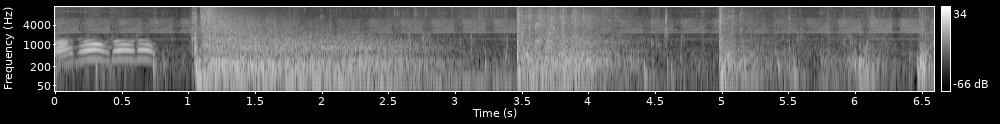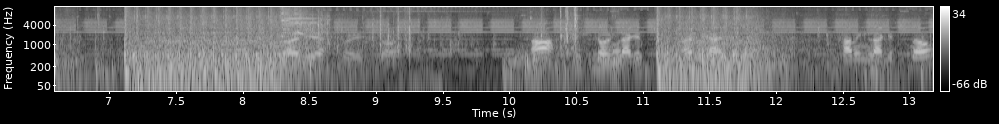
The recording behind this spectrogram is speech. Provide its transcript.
Oh no no no! No idea where he's. Ah, he's going luggage. I'm behind him. Coming luggage now.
